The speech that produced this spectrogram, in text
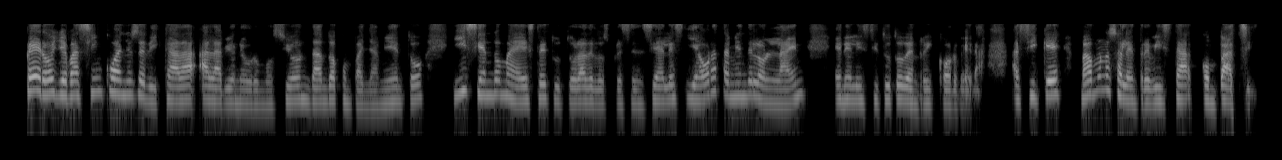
pero lleva cinco años dedicada a la bioneuromoción, dando acompañamiento y siendo maestra y tutora de los presenciales y ahora también del online en el Instituto de Enrique Corbera. Así que vámonos a la entrevista con Patsy.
